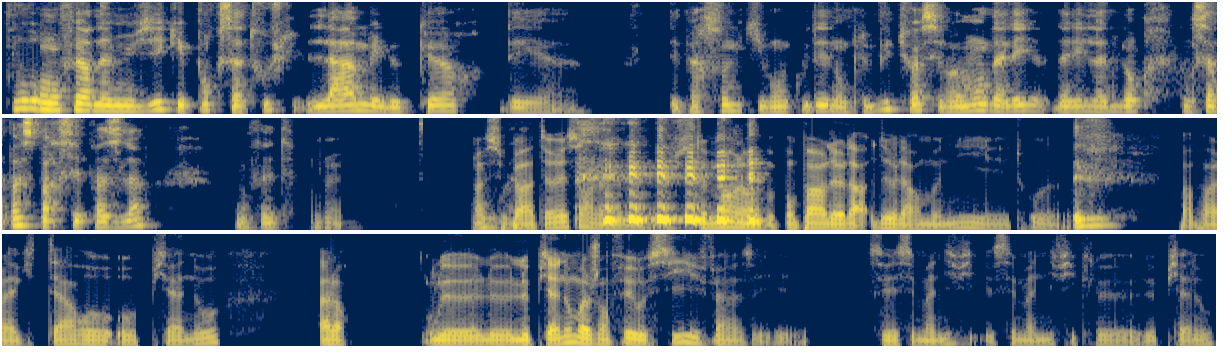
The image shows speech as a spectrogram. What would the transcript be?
pour en faire de la musique et pour que ça touche l'âme et le cœur des, des personnes qui vont écouter. Donc le but, tu vois, c'est vraiment d'aller d'aller là-dedans. Donc ça passe par ces phases-là, en fait. Ah, super intéressant. justement, on parle de l'harmonie et tout, euh, par rapport à la guitare, au, piano. Alors, le, piano, moi, j'en fais aussi. Enfin, c'est magnifique, c'est magnifique le, piano.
